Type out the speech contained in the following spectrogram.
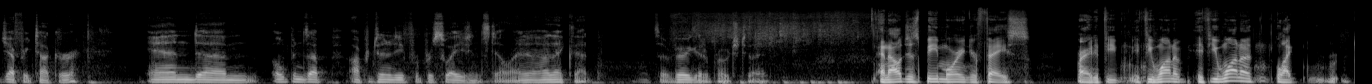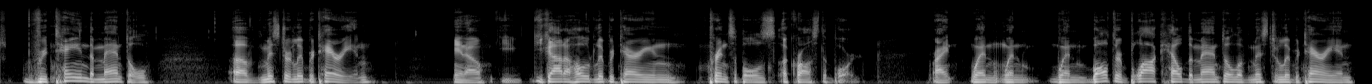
Jeffrey Tucker, and um, opens up opportunity for persuasion. Still, I, I like that. It's a very good approach to it. and I'll just be more in your face, right? If you if you want to if you want to like retain the mantle of Mr. Libertarian, you know, you you got to hold libertarian principles across the board, right? When when when Walter Block held the mantle of Mr. Libertarian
